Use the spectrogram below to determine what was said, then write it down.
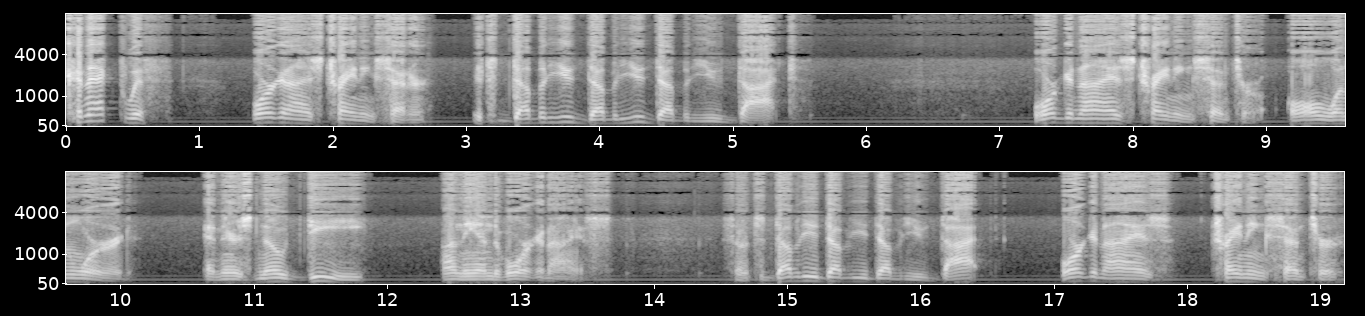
connect with Organized Training Center, it's www dot Organized Training Center, all one word, and there's no D on the end of organize. So it's www.organizetrainingcenter.org.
